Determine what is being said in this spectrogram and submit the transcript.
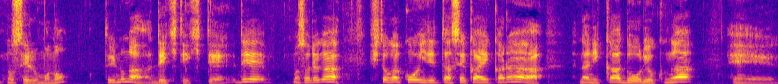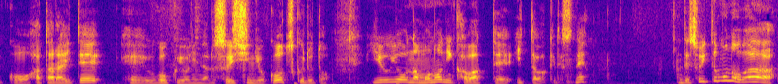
ー、載せるものというのができてきてで、まあ、それが人がこいでた世界から何か動力が、えー、こう働いて、動くようになる推進力を作るというようなものに変わっていったわけですね。でそういったものは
